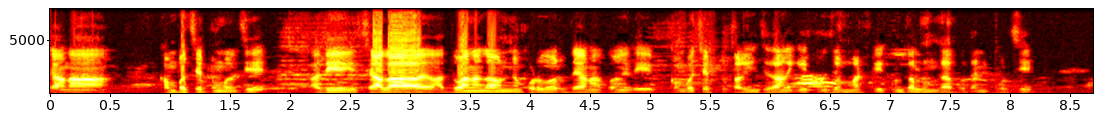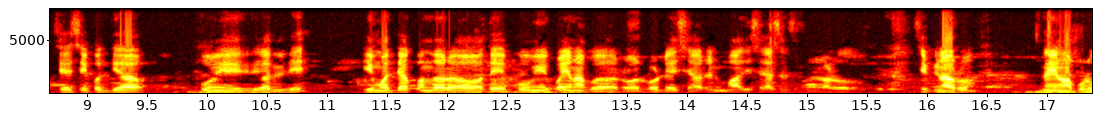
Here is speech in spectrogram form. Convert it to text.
చాలా కంప చెట్టు మొలిచి అది చాలా అధ్వానంగా ఉన్నప్పుడు ధ్యానం ఇది కంప చెట్టు తొలగించడానికి కొంచెం మట్టి కుంతలు ఉండే దాన్ని పూడ్చి చేసి కొద్దిగా భూమి ఇది అనేది ఈ మధ్య కొందరు అదే భూమి పైన రోడ్డు వేసినారని మాజీ శాసనసభ్యులు వాడు చెప్పినారు. నేను అప్పుడు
